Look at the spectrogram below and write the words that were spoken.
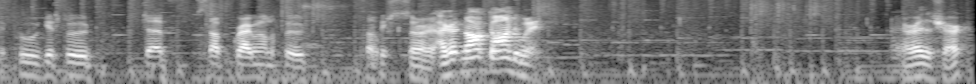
Get food, get food. Dev, stop grabbing on the food. Stop. Oops, sorry, I got knocked onto it. Alright, the shark.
